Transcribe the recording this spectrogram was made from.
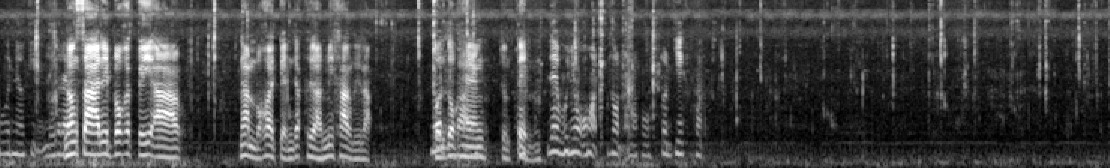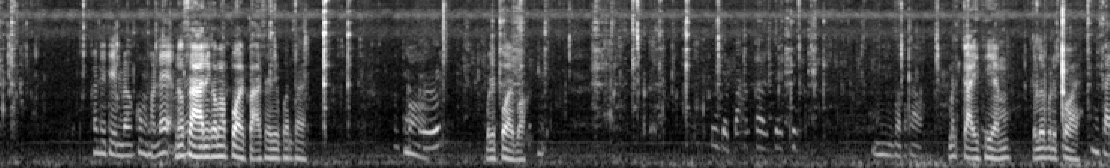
มือแนวกินเลยก็ได้น้องซานี่ปกติอ่าน้ำบ่ค่อยเต็มจักเถื่อมีข้างนี่ละ ฝนตกแห้งจนเต็มเรียกผู้โยหอดต้นอันนะพูต้นจิกครับขั้นได้เต็มแล้วกุ้มหัวแรกน้องซานี่เขามาปล่อยป่าใส่ยุคนไทยบอกเออบ่ได้ปล่อยบ่มันจะปะเก่าจะถูกมีแบบเก่ามันไก่เถียงก็เลยบ่ได้ปล่อยมีไก่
